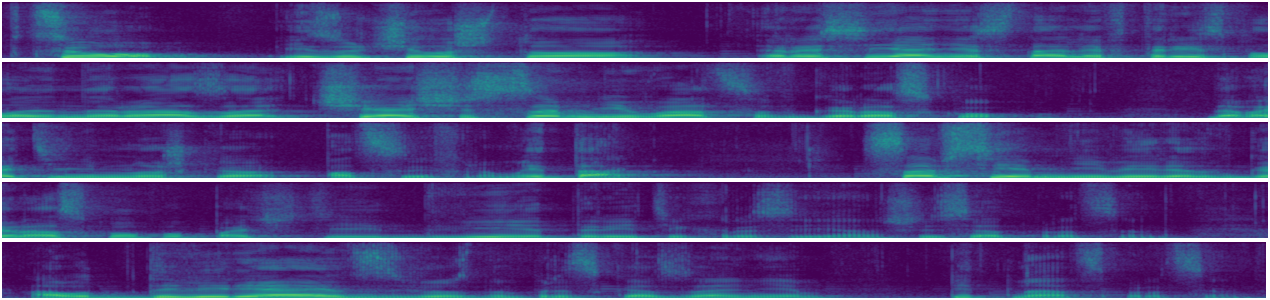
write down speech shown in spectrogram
В ЦИОМ изучил, что россияне стали в три с половиной раза чаще сомневаться в гороскопу. Давайте немножко по цифрам. Итак, совсем не верят в гороскопы почти две трети россиян, 60 процентов, а вот доверяют звездным предсказаниям 15 процентов.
